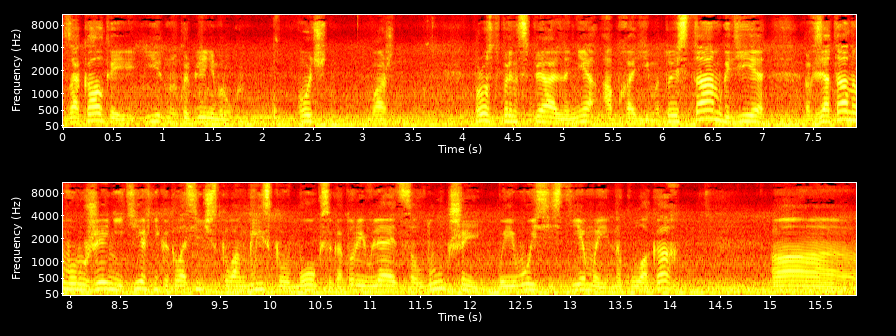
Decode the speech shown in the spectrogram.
закалкой и ну, укреплением рук. Очень важно. Просто принципиально необходимо. То есть там, где взята на вооружение техника классического английского бокса, который является лучшей боевой системой на кулаках, э,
